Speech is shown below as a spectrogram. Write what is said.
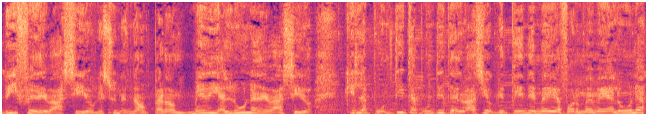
bife de vacío, que es una, no, perdón, media luna de vacío, que es la puntita, puntita del vacío, que tiene media forma de media luna,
